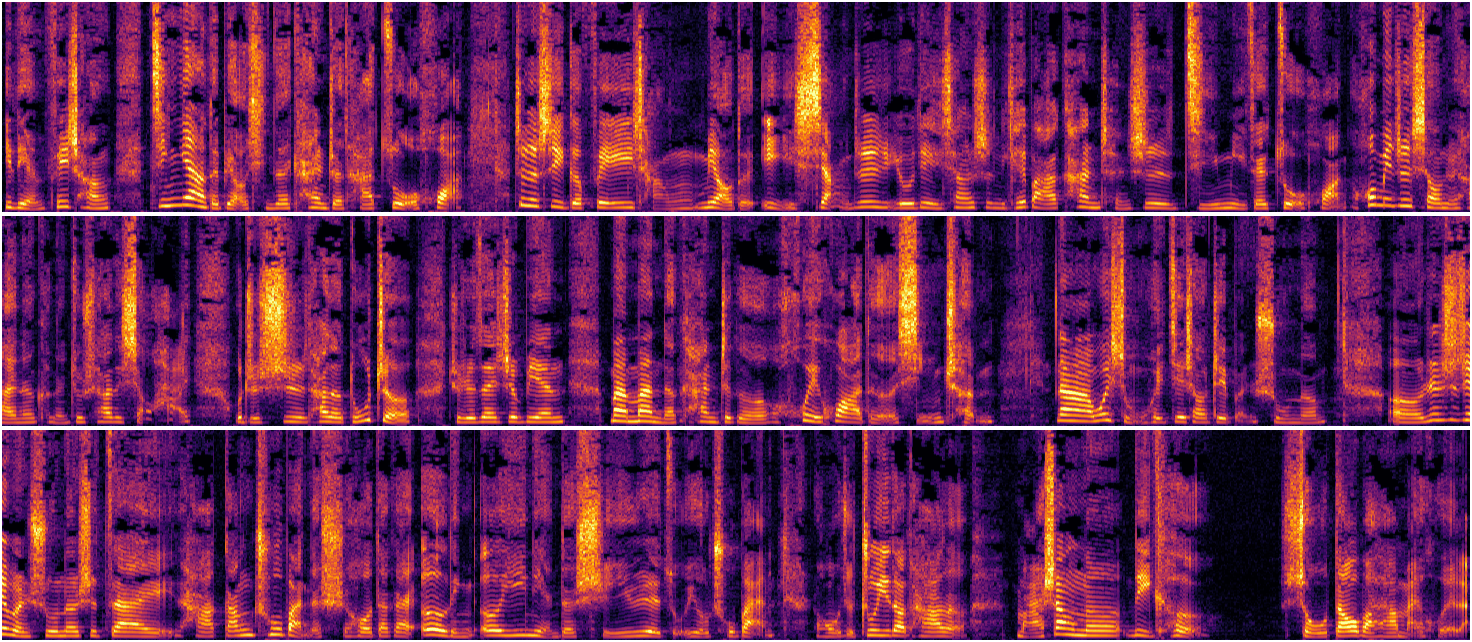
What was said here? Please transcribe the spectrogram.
一脸非常惊讶的表情在看着他作画，这个是一个非常妙的意象，就是有点像是你可以把它看成是吉米在作画，后面这个小女孩呢，可能就是他的小孩，或者是他的读者，就是在这边慢慢的看这个绘画的形成。那为什么会介绍这本书呢？呃，认识这本书呢，是在他刚出版的时候，大概二零二一年的十一月左右出版，然后我就注意到他了，马上呢，立刻。手刀把它买回来，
